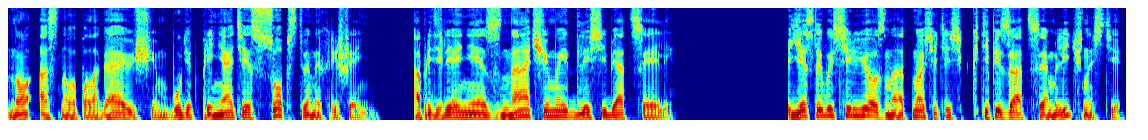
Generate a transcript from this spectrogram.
но основополагающим будет принятие собственных решений, определение значимой для себя цели. Если вы серьезно относитесь к типизациям личности,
